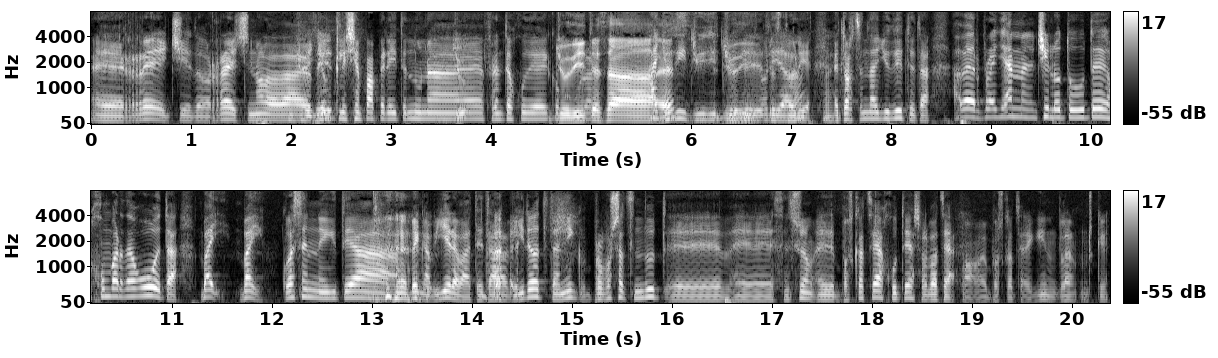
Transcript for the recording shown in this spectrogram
eh, Rech edo Rech, nola da? John Clixen papera egiten duna Ju- frente judeaiko Judith ez da, Ah, ez? Judith, Judith, Judith, hori da, hori. Bai. Etortzen da Judith eta, a ber, Brian txilotu dute, jun bar dago, eta bai, bai, guazen egitea, venga, bilera bat, eta birot, eta nik proposatzen dut, e, e, zensura, e, bozkatzea, jutea, salbatzea. Ba, bozkatzearekin, klar, noski.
